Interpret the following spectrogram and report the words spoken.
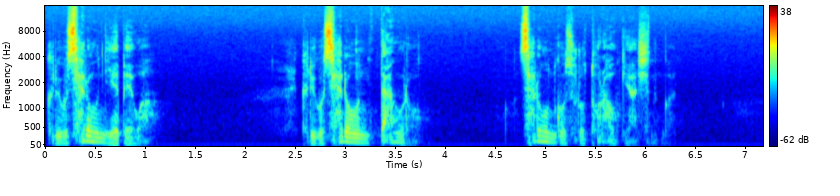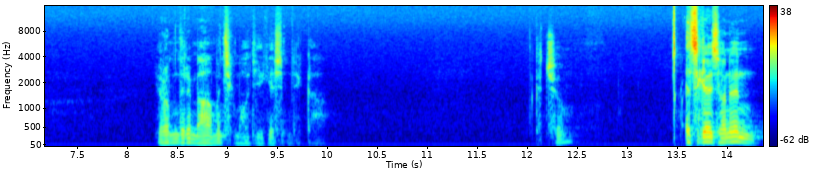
그리고 새로운 예배와 그리고 새로운 땅으로 새로운 곳으로 돌아오게 하시는 것. 여러분들의 마음은 지금 어디에 계십니까? 그렇죠? 에스겔서는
